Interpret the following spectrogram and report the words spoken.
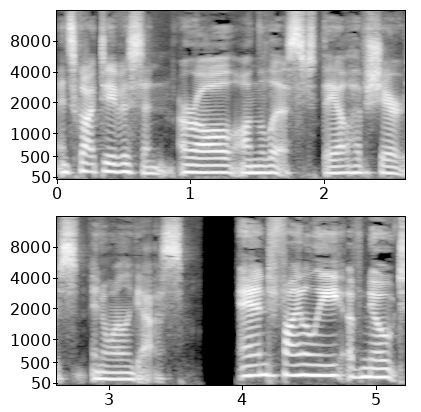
and Scott Davidson are all on the list. They all have shares in oil and gas. And finally, of note,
